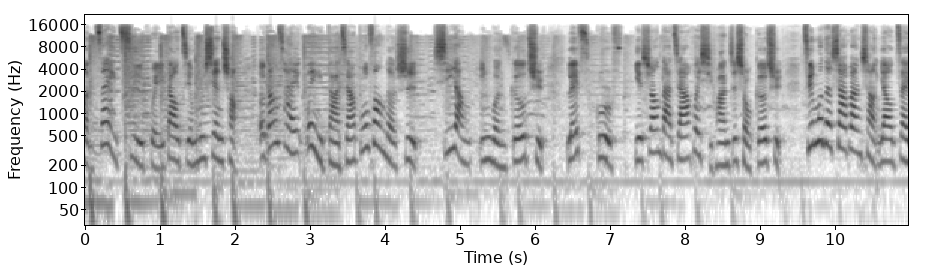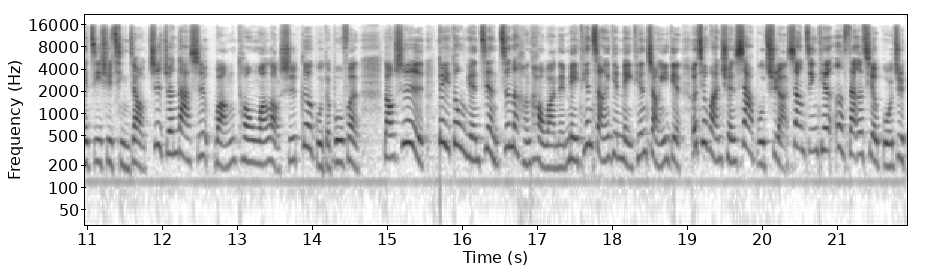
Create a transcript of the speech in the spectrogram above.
们再次回到节目现场。而刚才为大家播放的是西洋英文歌曲《Let's Groove》，也希望大家会喜欢这首歌曲。节目的下半场要再继续请教至尊大师王彤王老师个股的部分。老师，被动元件真的很好玩呢，每天涨一点，每天涨一点，而且完全下不去啊！像今天二三二七的国巨，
